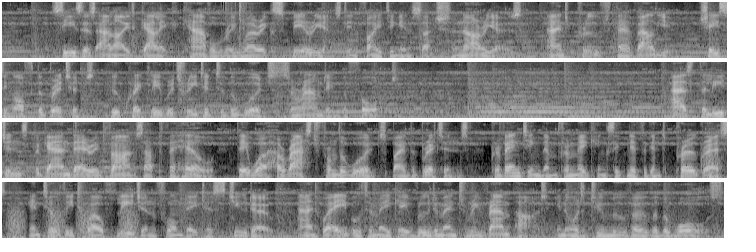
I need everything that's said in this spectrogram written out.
Caesar's allied Gallic cavalry were experienced in fighting in such scenarios and proved their value, chasing off the Britons who quickly retreated to the woods surrounding the fort. As the legions began their advance up the hill, they were harassed from the woods by the Britons, preventing them from making significant progress until the 12th Legion formed a testudo and were able to make a rudimentary rampart in order to move over the walls.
